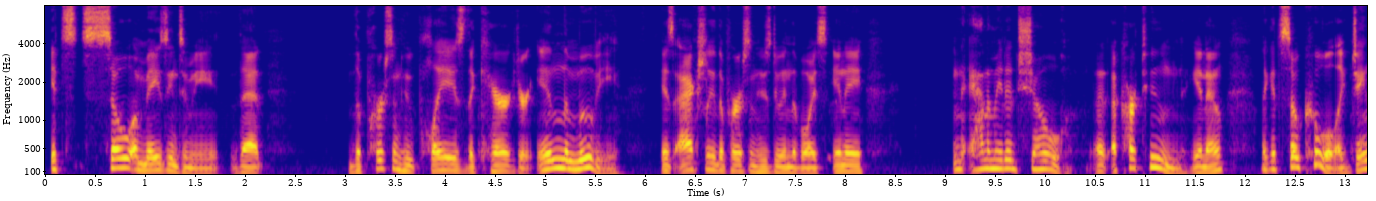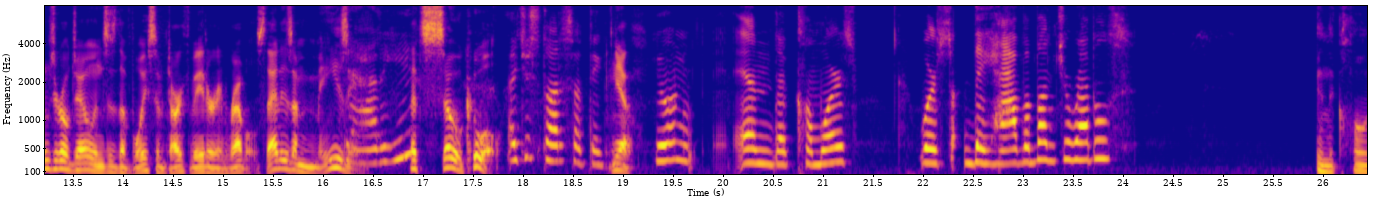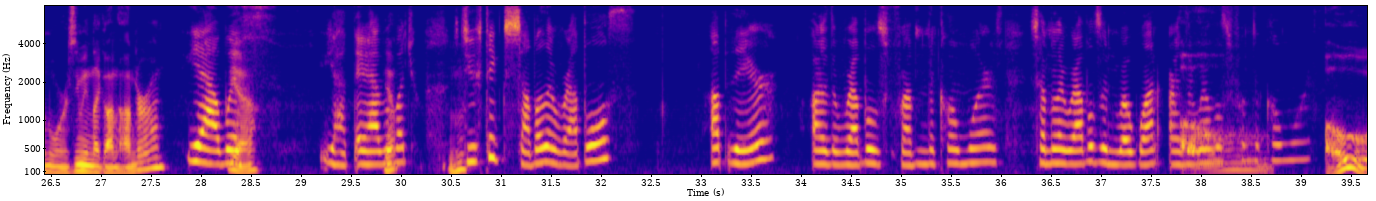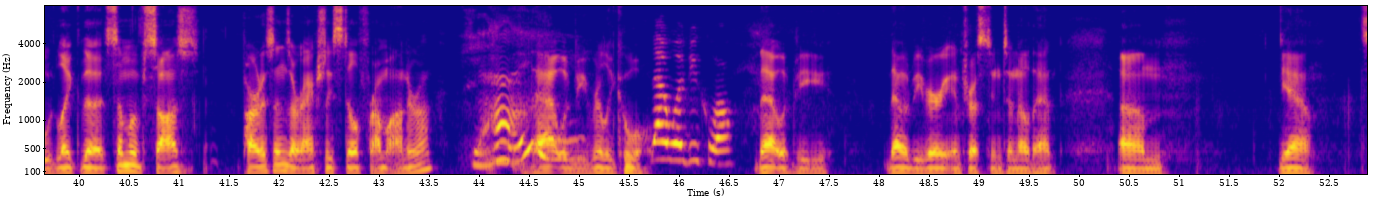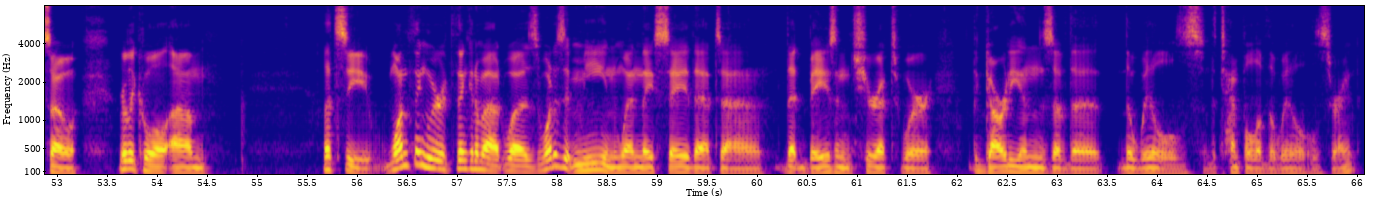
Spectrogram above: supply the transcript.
it's so amazing to me that the person who plays the character in the movie is actually the person who's doing the voice in a an animated show, a, a cartoon, you know? Like it's so cool. Like James Earl Jones is the voice of Darth Vader in Rebels. That is amazing. Daddy. That's so cool. I just thought of something. Yeah. You know, in, in the Clone Wars, where they have a bunch of rebels. In the Clone Wars, you mean like on Onderon? Yeah, with Yeah. yeah, they have Yep. a bunch. Mm-hmm. Do you think some of the rebels up there are the rebels from the Clone Wars? Some of the rebels in Rogue One are the rebels from the Clone Wars. Oh, like the some of Saw's partisans are actually still from Onderon? Yeah. That would be really cool. That would be cool. That would be that would be very interesting to know that. Um, yeah. So really cool. Um, let's see. One thing we were thinking about was what does it mean when they say that uh, that Baze and Chirrut were the guardians of the the Whills, the temple of the Whills, right?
